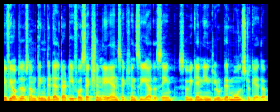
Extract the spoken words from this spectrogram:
If you observe something, the delta T for section A and section Are the same so we can include their moles together.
